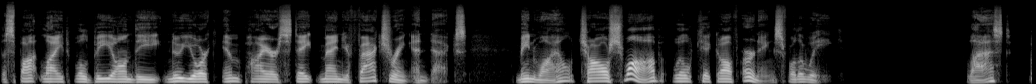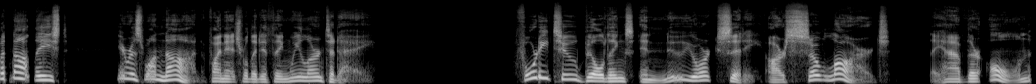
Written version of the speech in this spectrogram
The spotlight will be on the New York Empire State Manufacturing Index. Meanwhile, Charles Schwab will kick off earnings for the week. Last but not least, here is one non finance related thing we learned today. 42 buildings in New York City are so large they have their own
